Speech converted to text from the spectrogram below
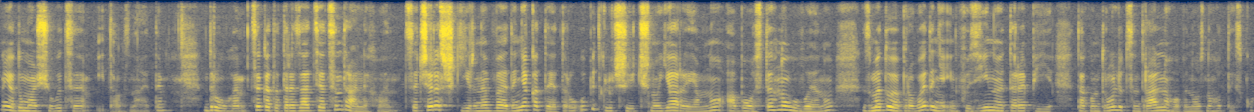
Ну, Я думаю, що ви це і так знаєте. Друге, це катетеризація центральних вен. Це через шкірне введення катетеру у підключичну, яремну або стегнову вену з метою проведення інфузійної терапії та контролю центрального венозного тиску.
